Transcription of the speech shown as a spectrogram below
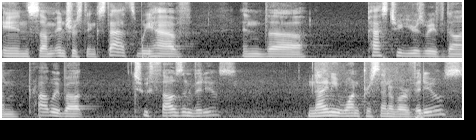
in some interesting stats, we have in the past two years, we've done probably about 2,000 videos. 91% of our videos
